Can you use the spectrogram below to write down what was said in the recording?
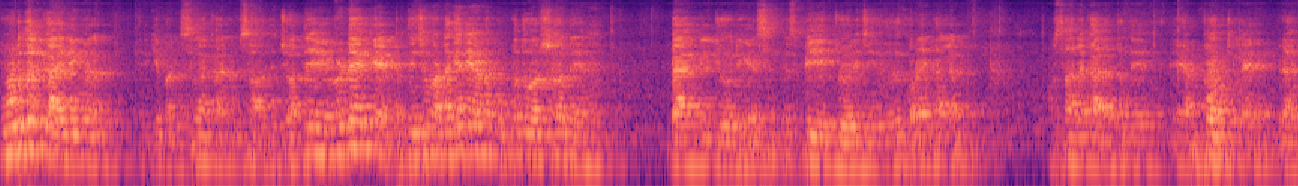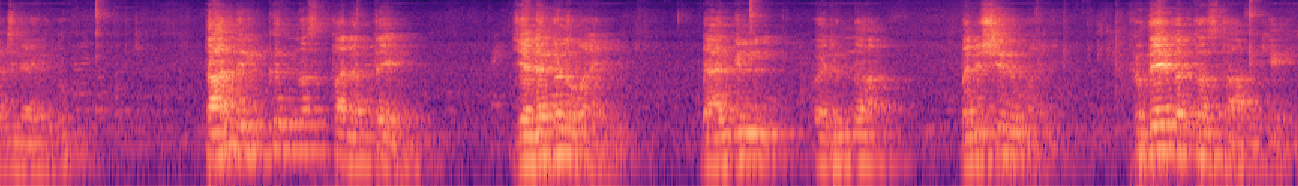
കൂടുതൽ കാര്യങ്ങൾ എനിക്ക് മനസ്സിലാക്കാനും സാധിച്ചു. അദ്ദേഹം എവിടെയൊക്കെ പ്രത്യേകിച്ച് വടകരയാണ് മുപ്പത് വർഷം അദ്ദേഹം ബാങ്കിൽ ജോലി എസ് എസ് ബി ഐ ജോലി ചെയ്തത്. കുറെ കാലം അവസാന കാലത്ത് അദ്ദേഹം എയർപോർട്ടിലെ ബ്രാഞ്ചിലായിരുന്നു. താൻ നിൽക്കുന്ന സ്ഥലത്തെ ജനങ്ങളുമായി ബാങ്കിൽ വരുന്ന മനുഷ്യരുമായി ഹൃദയബന്ധം സ്ഥാപിക്കുകയും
